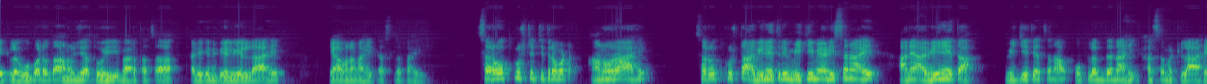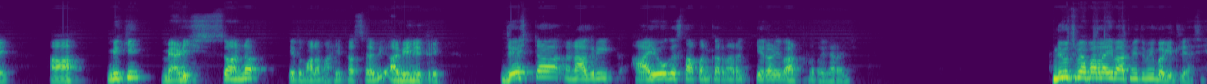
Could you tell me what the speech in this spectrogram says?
एक लघुपट होता. अनुजा तोही भारताचा त्या ठिकाणी बेल गेलेला आहे. हे आम्हाला माहीत असलं पाहिजे. सर्वोत्कृष्ट चित्रपट अनोरा आहे. सर्वोत्कृष्ट अभिनेत्री मिकी मॅडिसन आहे आणि अभिनेता विजेत्याचं नाव उपलब्ध नाही असं म्हटलं आहे. मिकी मॅडिसन हे तुम्हाला माहीत असावी अभिनेत्री. ज्येष्ठ नागरिक आयोग स्थापन करणारं केरळ हे भारतातलं पहिलं राज्य. न्यूज पेपरला ही बातमी तुम्ही बघितली असेल.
